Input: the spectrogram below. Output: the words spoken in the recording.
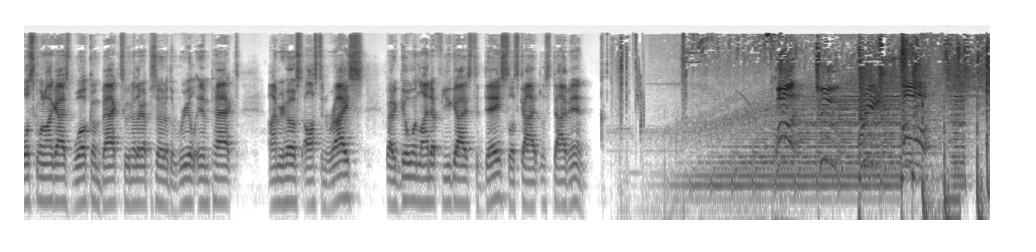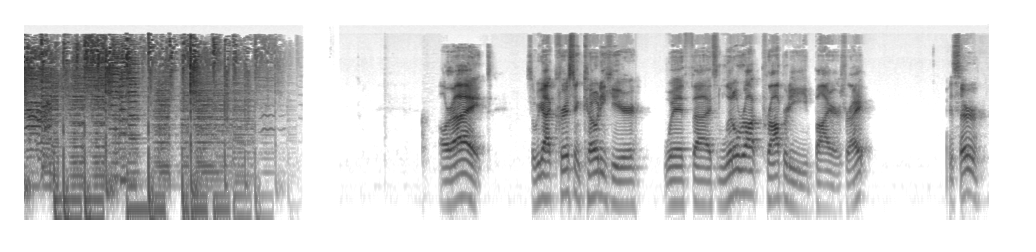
What's going on, guys? Welcome back to another episode of The Real Impact. I'm your host, Austin Rice. Got a good one lined up for you guys today, so let's guys let's dive in. One, two, three, four. All right. So we got Kris and Cody here with uh, it's Little Rock property buyers, right? Yes, sir.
